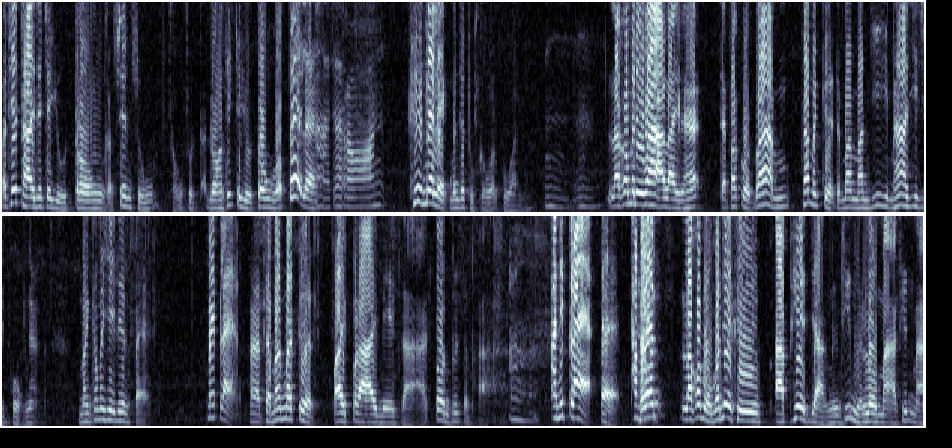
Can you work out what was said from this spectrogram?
ประเทศไทยเนี่ยจะอยู่ตรงกับเส้นสูงสูงสุดดวงอาทิตย์จะอยู่ตรงหัวเป๊ะเลยอาจจะร้อนคลื่นแม่เหล็กมันจะถูกกวนอืมอืมเราก็ไม่ได้ว่าอะไรนะฮะ แต่ปรากฏว่าถ้ามันเกิดประมาณยี่สิบห้ายี่สิบหกเนี่ย มันก็ไม่ใช่เรื่องแปลก ไม่แปลกอ่าแต่มันมาเกิดปลายปลายเมษาต้นพฤษภาอ่าอันนี้แปลก แปลกทำไมเพราะฉะนั้นเราก็บอกว่านี่คืออาเพศอย่างหนึ่งที่เหมือนโลมาขึ้นมา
